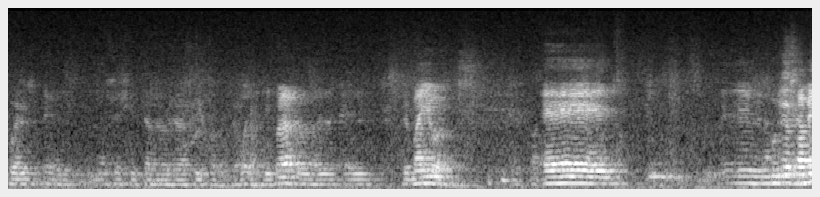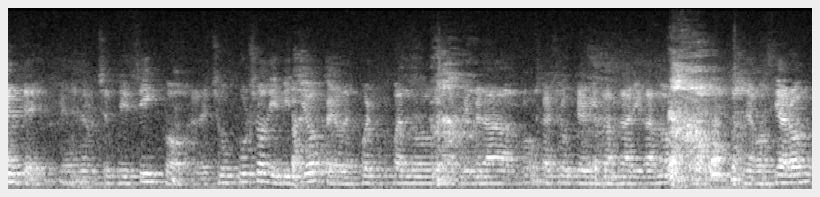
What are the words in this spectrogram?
fue, no sé si Terrero era su hijo, pero bueno, Nicolás Redondo, el, mayor. Eh, curiosamente, en el 85 le echó un curso, dimitió, pero después cuando la primera ocasión que vino y ganó, negociaron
